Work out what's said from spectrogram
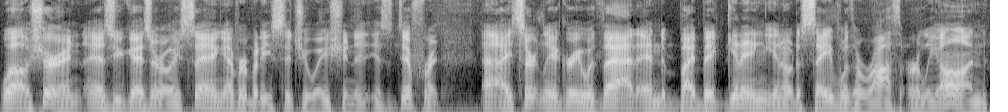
Well, sure, and as you guys are always saying, everybody's situation is different. I certainly agree with that. And by beginning, you know, to save with a Roth early on,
